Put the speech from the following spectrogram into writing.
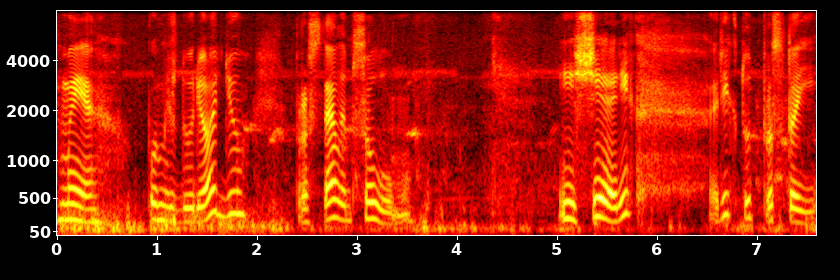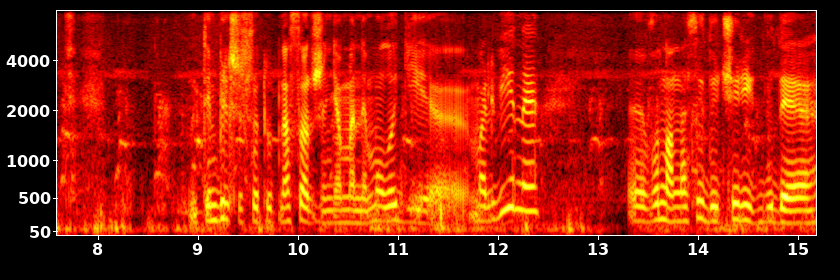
Ми по міждуряддю простелим солому. І ще рік, рік тут простоїть. Тим більше, що тут насадження в мене молоді е, мальвіни. Е, Вона на слідуючий рік буде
